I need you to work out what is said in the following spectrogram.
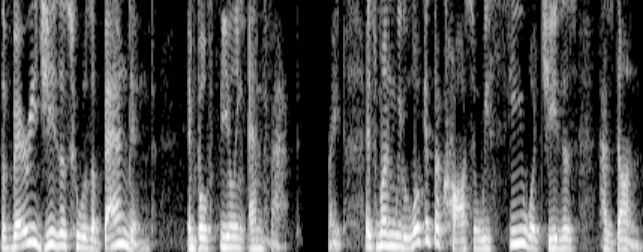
the very Jesus who was abandoned in both feeling and fact, right? It's when we look at the cross and we see what Jesus has done,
